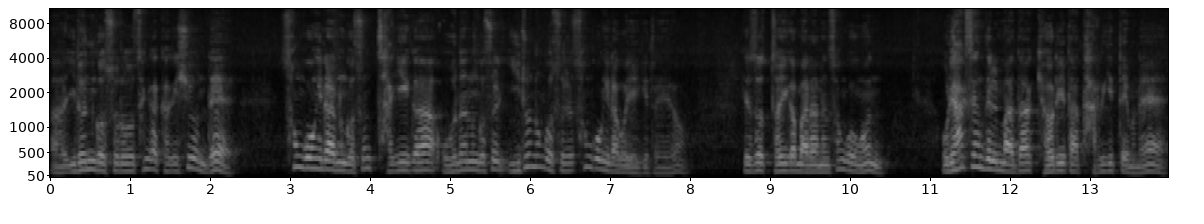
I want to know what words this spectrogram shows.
아, 이런 것으로 생각하기 쉬운데 성공이라는 것은 자기가 원하는 것을 이루는 것을 성공이라고 얘기를 해요. 그래서 저희가 말하는 성공은 우리 학생들마다 결이 다 다르기 때문에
